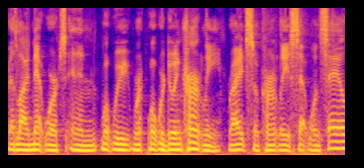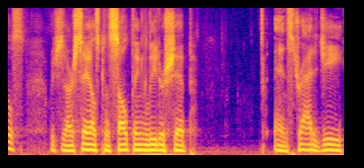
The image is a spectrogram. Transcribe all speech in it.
Redline Networks, and what we what we're doing currently, right? So currently Set One Sales, which is our sales consulting, leadership, and strategy.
